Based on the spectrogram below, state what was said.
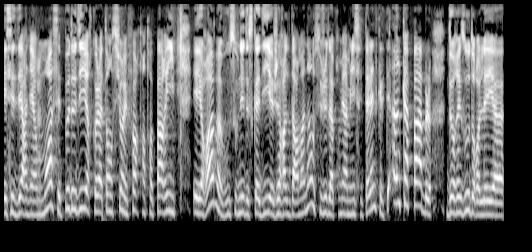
et ces derniers mois. C'est peu de dire que la tension est forte entre Paris et Rome. Vous vous souvenez de ce qu'a dit Gérald Darmanin au sujet de la première ministre italienne, qu'elle était incapable de résoudre les, euh,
